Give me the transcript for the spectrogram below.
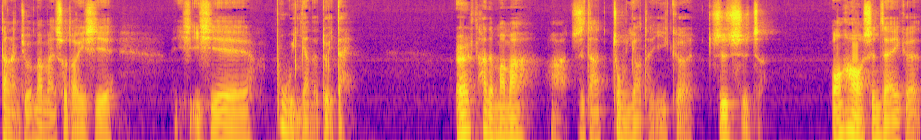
当然就慢慢受到一些一些不一样的对待。而他的妈妈啊，是他重要的一个。支持者，王浩生在一个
